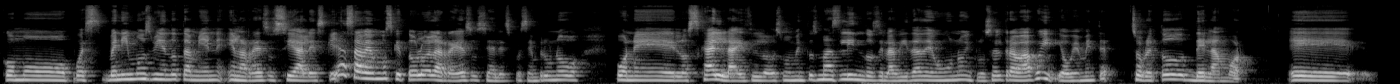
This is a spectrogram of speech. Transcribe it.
como pues venimos viendo también en las redes sociales, que ya sabemos que todo lo de las redes sociales pues siempre uno pone los highlights, los momentos más lindos de la vida de uno, incluso el trabajo y, obviamente sobre todo del amor. Eh,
